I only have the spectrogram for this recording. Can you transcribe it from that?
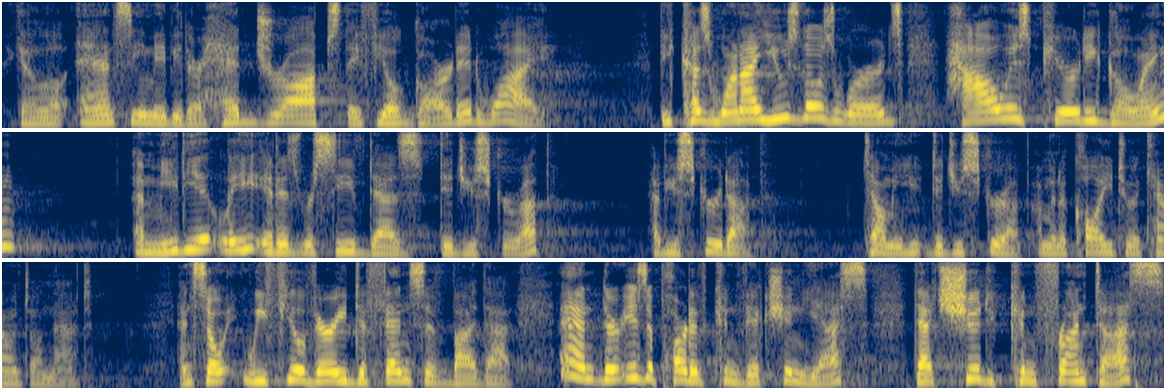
they get a little antsy, maybe their head drops, they feel guarded. Why? Because when I use those words, how is purity going? Immediately it is received as, Did you screw up? Have you screwed up? Tell me, did you screw up? I'm going to call you to account on that. And so we feel very defensive by that. And there is a part of conviction, yes, that should confront us.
